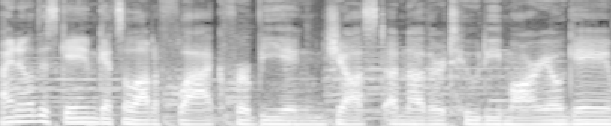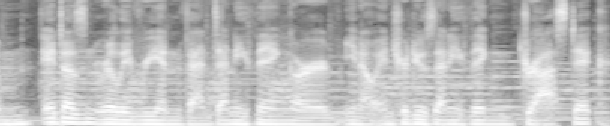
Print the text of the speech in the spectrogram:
I know this game gets a lot of flack for being just another 2D Mario game. It doesn't really reinvent anything or, you know, introduce anything drastic.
